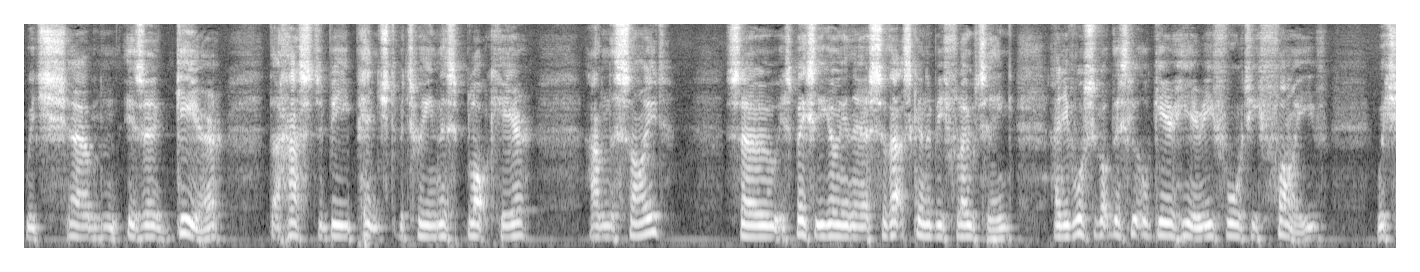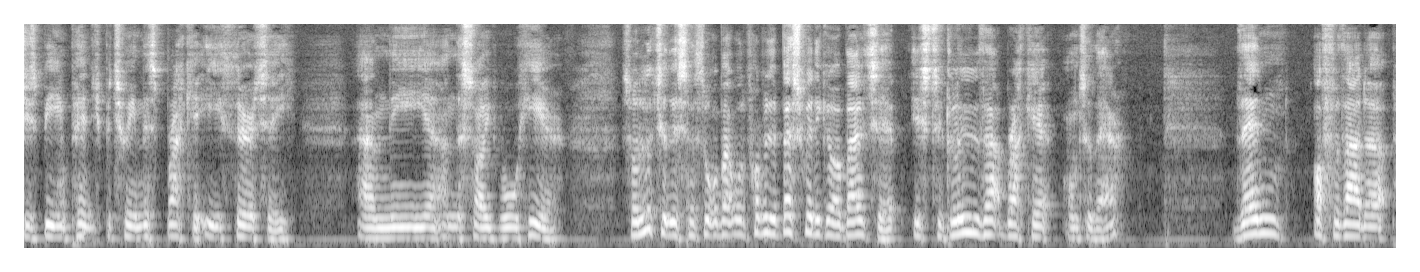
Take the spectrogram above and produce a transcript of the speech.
which um, is a gear that has to be pinched between this block here and the side so it's basically going in there. So that's going to be floating. And you've also got this little gear here E45 which is being pinched between this bracket E30 and the uh, and the sidewall here. So I looked at this and thought about, well, probably the best way to go about it is to glue that bracket onto there, then offer that up,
